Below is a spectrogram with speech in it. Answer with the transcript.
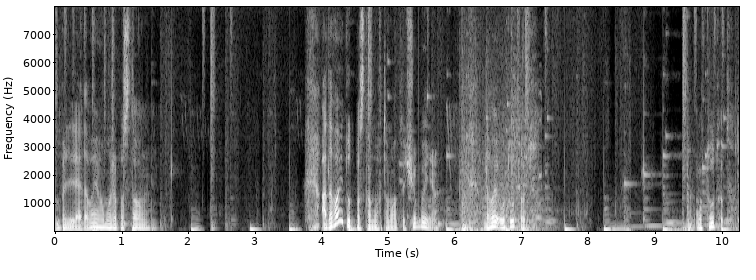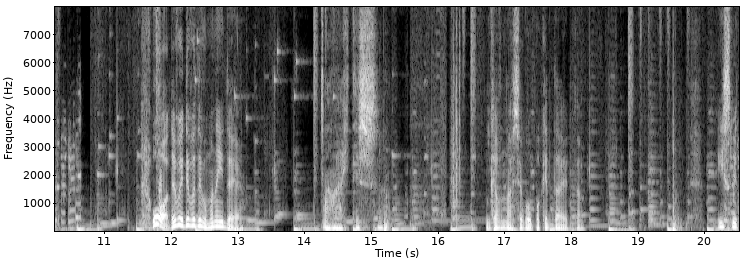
Бля, давай його може поставимо. А давай тут поставимо автомати, чо би ні? Давай отут от. Отут от. О, диви, диви, диви, у мене ідея. Ай, ти ж. Говна всякого покидають там. І сміт.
